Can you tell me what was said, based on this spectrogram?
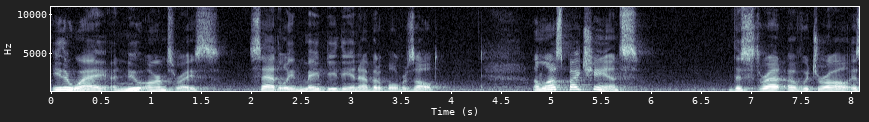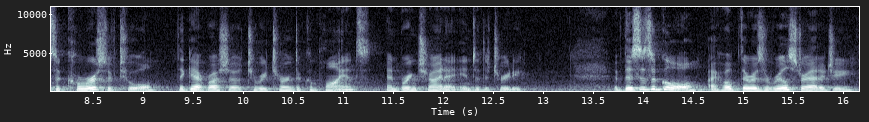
Either way, a new arms race, sadly, may be the inevitable result. Unless by chance, this threat of withdrawal is a coercive tool to get Russia to return to compliance and bring China into the treaty. If this is a goal, I hope there is a real strategy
